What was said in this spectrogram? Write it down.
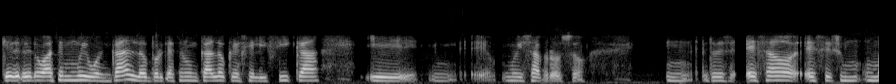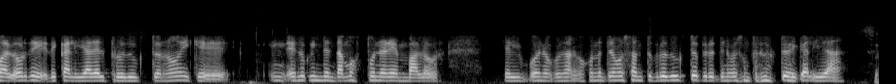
que desde luego hacen muy buen caldo, porque hacen un caldo que gelifica y mm, eh, muy sabroso. Mm, entonces, eso ese es un, valor de, de, calidad del producto, ¿no? Y que es lo que intentamos poner en valor el, bueno, pues a lo mejor no tenemos tanto producto, pero tenemos un producto de calidad. Sí.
